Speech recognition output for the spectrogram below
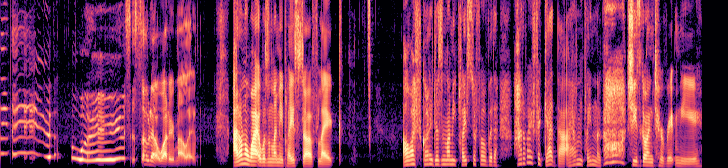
anything. Why? This is so not watermelon. I don't know why it wasn't letting me play stuff. Like, oh, I forgot it doesn't let me play stuff over there. How do I forget that? I haven't played in the. She's going to rip me.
